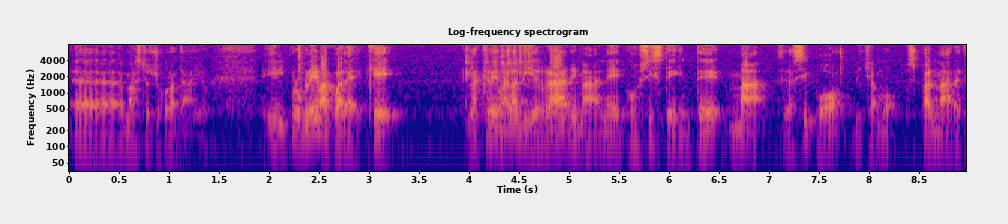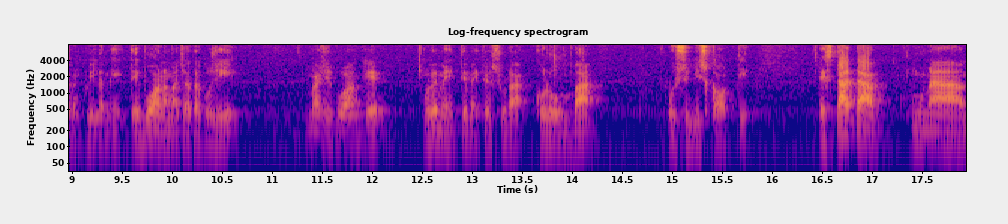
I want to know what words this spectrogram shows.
eh, mastro cioccolataio. Il problema qual è? Che la crema alla birra rimane consistente ma la si può diciamo spalmare tranquillamente, è buona mangiata così ma si può anche ovviamente mettere sulla colomba o sui biscotti. È stata una,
